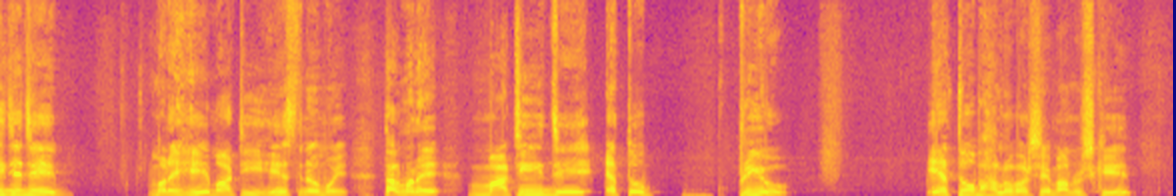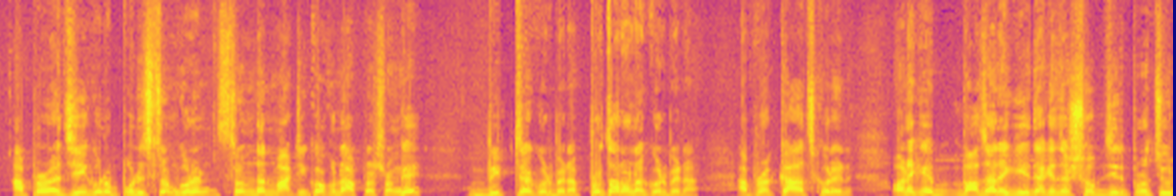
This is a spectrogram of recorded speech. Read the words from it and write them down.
এই যে যে মানে হে মাটি, হে স্নেহময়ী, তার মানে মাটি যে এত প্রিয়, এত ভালোবাসে মানুষকে, আপনারা যে কোনো পরিশ্রম করেন শ্রমদান মাটি কখনো আপনার সঙ্গে বিট্রা করবে না, প্রতারণা করবে না। আপনারা কাজ করেন। অনেকে বাজারে গিয়ে দেখে যে সবজির প্রচুর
